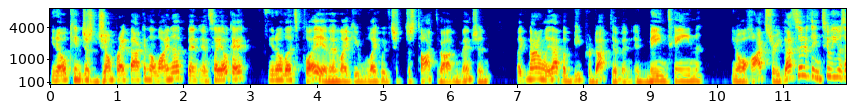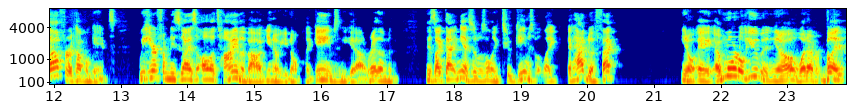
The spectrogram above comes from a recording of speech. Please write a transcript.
you know can just jump right back in the lineup and, and say okay you know let's play. And then like you like we've just talked about and mentioned like not only that but be productive and, and maintain you know a hot streak. That's the other thing too he was out for a couple games we hear from these guys all the time about you know you don't play games and you get out of rhythm and things like that. And yes, it was only two games, but like it had to affect you know a, mortal human, you know whatever. But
